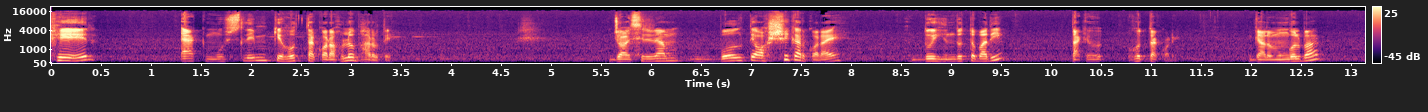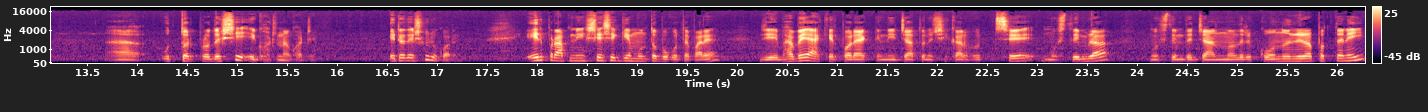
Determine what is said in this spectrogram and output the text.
ফের এক মুসলিমকে হত্যা করা হলো ভারতে। জয় শ্রীরাম বলতে অস্বীকার করায় দুই হিন্দুত্ববাদী তাকে হত্যা করে। গেল মঙ্গলবার উত্তরপ্রদেশে এই ঘটনা ঘটে। এটা দিয়ে শুরু করেন। এরপর আপনি শেষে গিয়ে মন্তব্য করতে পারেন যে এভাবে একের পর এক নির্যাতনের শিকার হচ্ছে মুসলিমরা। মুসলিমদের জানমালের কোনো নিরাপত্তা নেই।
